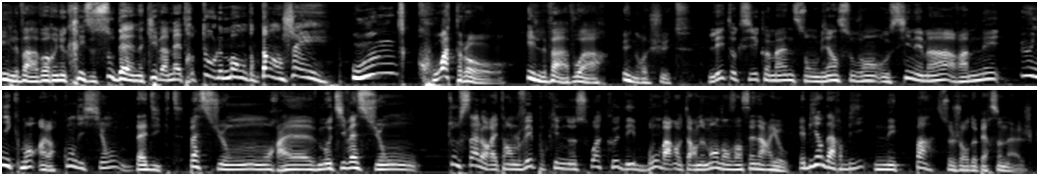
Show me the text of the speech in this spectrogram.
Il va avoir une crise soudaine qui va mettre tout le monde en danger. Und quattro il va avoir une rechute. Les toxicomanes sont bien souvent au cinéma ramenés uniquement à leurs conditions d'addicts. Passion, rêve, motivation, tout ça leur est enlevé pour qu'ils ne soient que des bombes à retardement dans un scénario. Eh bien Darby n'est pas ce genre de personnage.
